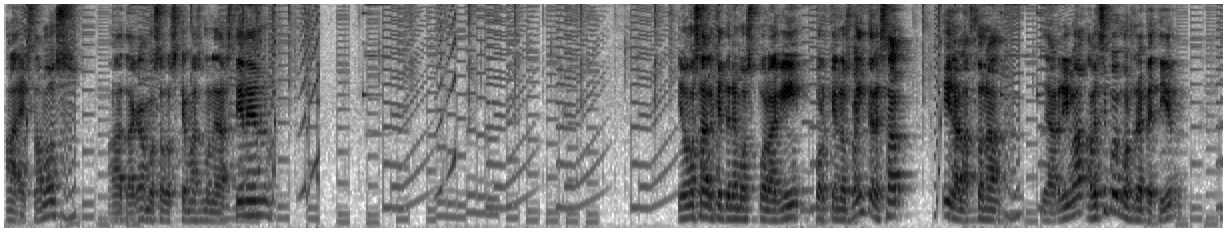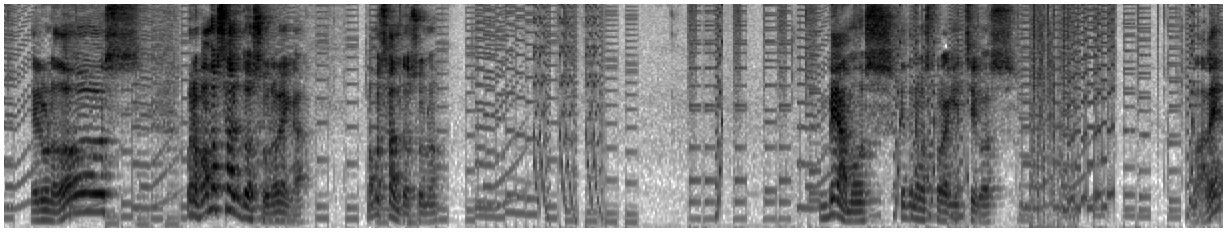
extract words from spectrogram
Ahí estamos. Atacamos a los que más monedas tienen. Y vamos a ver qué tenemos por aquí, porque nos va a interesar ir a la zona de arriba. A ver si podemos repetir. El 1-2... Bueno, vamos al 2-1, venga. Vamos al 2-1. Veamos, ¿qué tenemos por aquí, chicos? Vale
